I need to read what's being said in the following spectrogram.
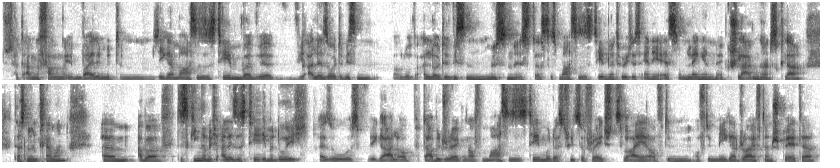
Es hat angefangen eben beide mit dem Sega Master System, weil wir, wie alle sollte wissen, oder alle Leute wissen müssen, ist, dass das Master System natürlich das NES um Längen äh, geschlagen hat, klar. Das nur in Klammern. Ähm, aber das ging dann durch alle Systeme durch. Also ist egal ob Double Dragon auf dem Master System oder Streets of Rage 2 auf dem, auf dem Mega Drive dann später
